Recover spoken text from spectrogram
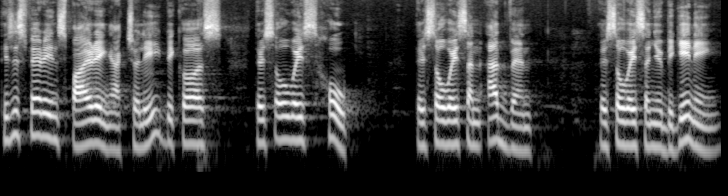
This is very inspiring, actually, because there's always hope. There's always an advent. There's always a new beginning.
